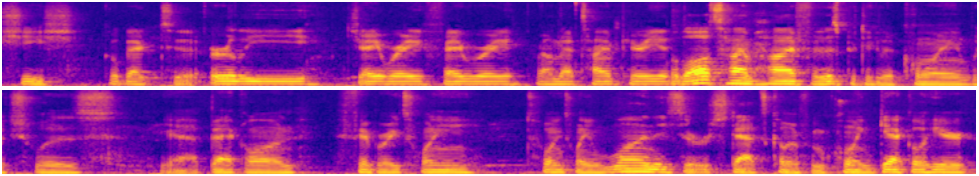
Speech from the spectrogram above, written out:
sheesh, go back to early January, February, around that time period. The all time high for this particular coin, which was, yeah, back on February 20, 2021. These are stats coming from CoinGecko here.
